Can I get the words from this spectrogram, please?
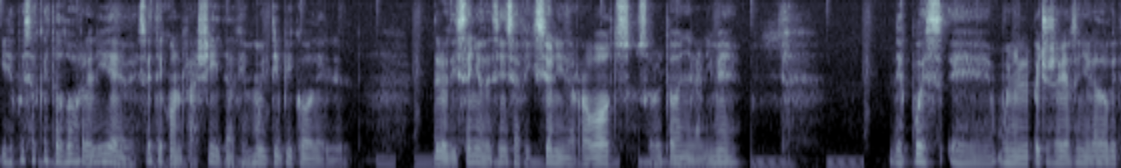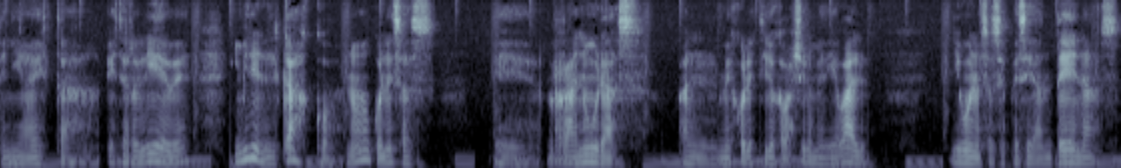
Y después acá estos dos relieves. Este con rayita, que es muy típico del, de los diseños de ciencia ficción y de robots, sobre todo en el anime. Después, eh, bueno, en el pecho ya había señalado que tenía esta, este relieve. Y miren el casco, ¿no? Con esas eh, ranuras al mejor estilo caballero medieval. Y bueno, esas especies de antenas.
